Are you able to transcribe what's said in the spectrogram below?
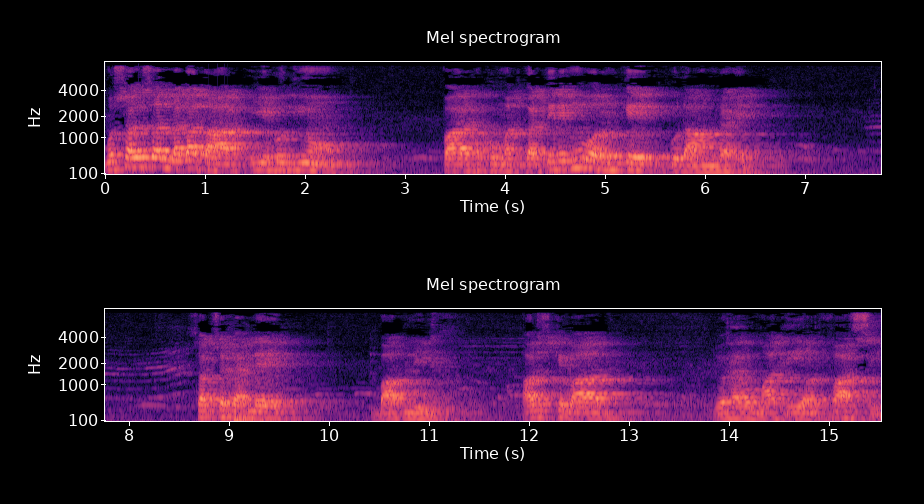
मुसलसल लगातार यहूदियों पर हुकूमत करती रही और उनके गुलाम रहे। सबसे पहले बाबली और उसके बाद जो है वो मादी और फारसी,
